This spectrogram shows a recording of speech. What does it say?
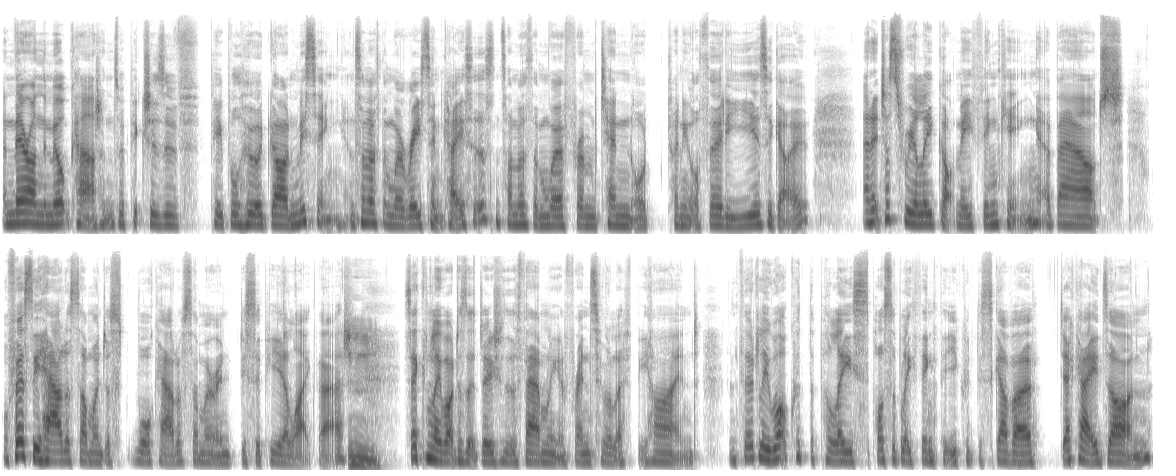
and there on the milk cartons were pictures of people who had gone missing, and some of them were recent cases, and some of them were from ten or twenty or thirty years ago. And it just really got me thinking about well, firstly, how does someone just walk out of somewhere and disappear like that? Hmm. Secondly, what does it do to the family and friends who are left behind? And thirdly, what could the police possibly think that you could discover decades on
